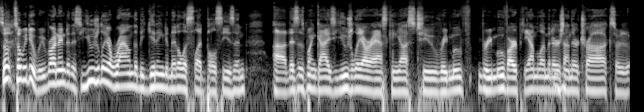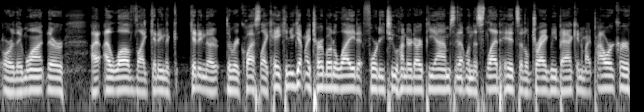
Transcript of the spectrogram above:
So, so we do. We run into this usually around the beginning to middle of sled pull season. Uh, this is when guys usually are asking us to remove remove RPM limiters on their trucks, or or they want their. I, I love like getting the getting the the request like, hey, can you get my turbo to light at 4,200 RPM so that when the sled hits, it'll drag me back into my power curve.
